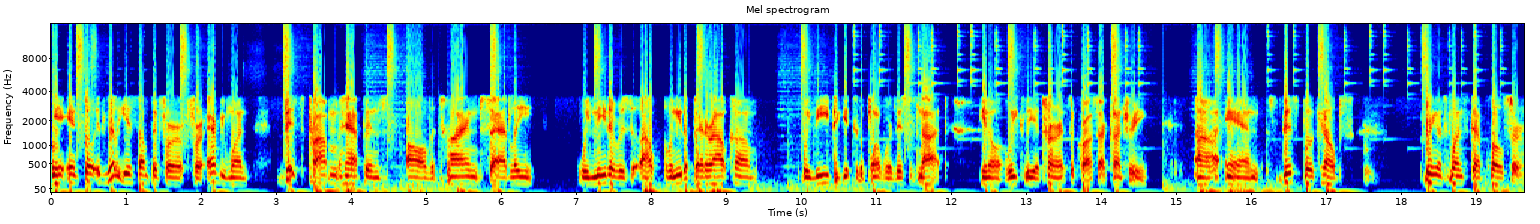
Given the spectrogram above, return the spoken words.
And, and so it really is something for, for everyone. This problem happens all the time, sadly. We need a res- uh, we need a better outcome. We need to get to the point where this is not, you know, a weekly occurrence across our country. Uh, and this book helps bring us one step closer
